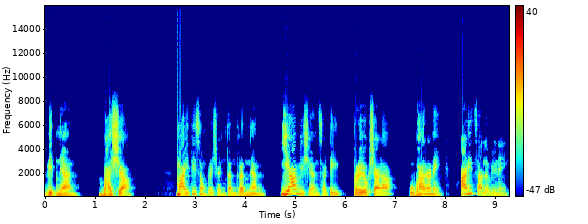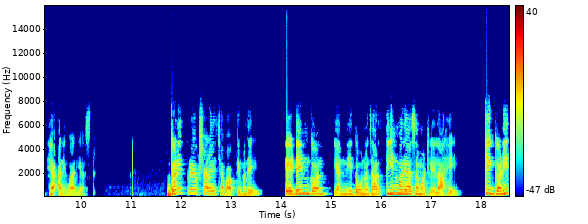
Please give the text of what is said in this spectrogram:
विज्ञान भाषा माहिती संप्रेषण तंत्रज्ञान या विषयांसाठी प्रयोगशाळा उभारणे आणि चालविणे हे अनिवार्य असते. गणित प्रयोगशाळेच्या बाबतीमध्ये एडेन गन यांनी दोन हजार तीन मध्ये असं म्हटलेलं आहे की गणित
